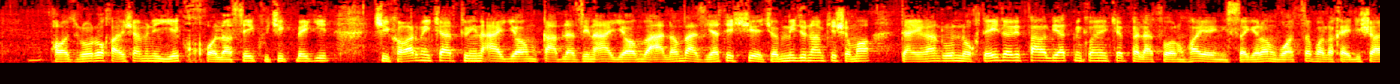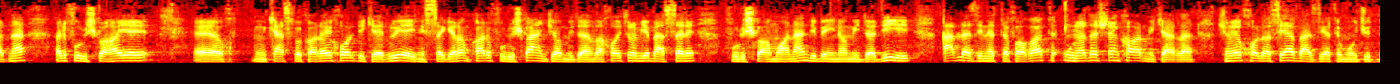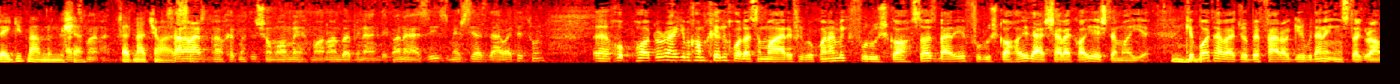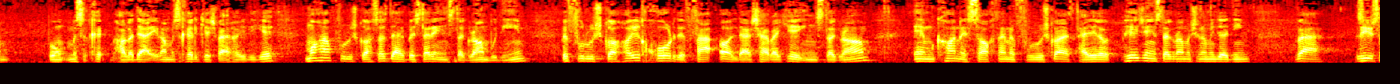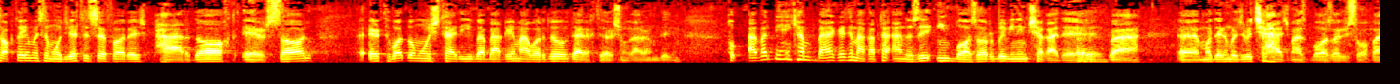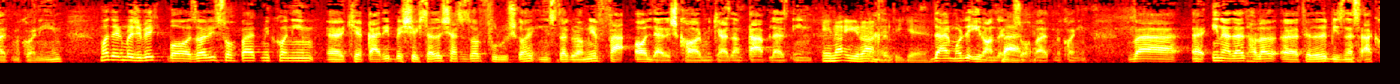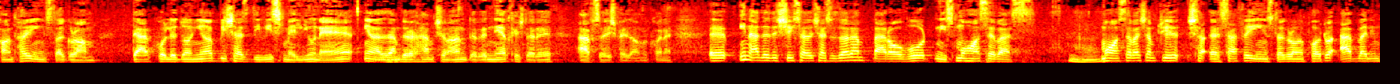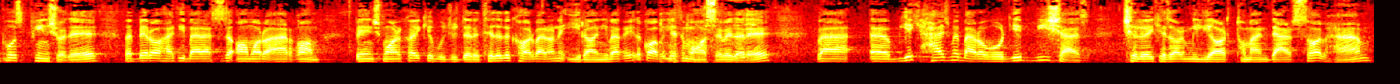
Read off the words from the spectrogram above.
پادرو رو خواهشم اینه یک خلاصه کوچیک بگید. چی کار می‌کرد تو این ایام؟ قبل از این ایام و الان وضعیتش چیه؟ چون می‌دونم که شما دقیقا رو نقطه ای دارید فعالیت می‌کنید که پلتفرم های اینستاگرام واتساپ حالا خیلی شاید نه ولی فروشگاه های کسب و کارهای خوردی که روی اینستاگرام کار فروشگاه انجام میدن و خودتون یه بستر فروشگاه مانندی به اینا می‌دادید قبل از این اتفاقات اونا داشتن کار می‌کردن. شما یه خلاصه از وضعیت موجود بگید ممنون میشم. خدمت شما سلام عرض خدمت شما مهمانان و بینندگان عزیز مرسی از دعوتتون. خب پادرو رو اگه بخوام خیلی خلاصه معرفی بکنم یک فروشگاه ساز برای فروشگاه های در شبکه های اجتماعیه که با توجه به فراگیر بودن اینستاگرام مثل حالا در ایران مثل خیلی کشورهای دیگه ما هم فروشگاه ساز در بستر اینستاگرام بودیم. به فروشگاه های خرد فعال در شبکه اینستاگرام امکان ساختن فروشگاه از طریق پیج اینستاگرامشون رو می‌دادیم و زیر ساختایی مثل مدیریت سفارش پرداخت ارسال ارتباط با مشتری و بقیه موارد رو در اختیارشون قرار می‌دادیم. خب اول بیاین یکم برگردیم عقب‌تر اندازه این بازار رو ببینیم چقدره آره. و ما داریم راجع به چه حجم از بازاری صحبت می‌کنیم. ما داریم راجع به یک بازاری صحبت می‌کنیم که قریب به 660 هزار فروشگاه اینستاگرامی فعال درش کار می‌کردن قبل از این. اینا ایران دیگه. در مورد ایران داریم بله. صحبت می‌کنیم. و این عدد حالا تعداد business account های اینستاگرام در کل دنیا بیش از 200 میلیونه. این عدد هم داره همچنان داره نرخش داره افزایش پیدا می‌کنه. این عدد 660 هزار هم برآورد نیست محاسبه است. محاسبش هم توی صفحه اینستاگرام پاد رو اولین پست پین شده و به راحتی بر اساس آمار و ارقام بنچمارک هایی که وجود داره تعداد کاربران ایرانی و غیر قابلیت محاسبه داره و یک حجم برآوردی بیش از 41 هزار میلیارد تومن در سال هم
